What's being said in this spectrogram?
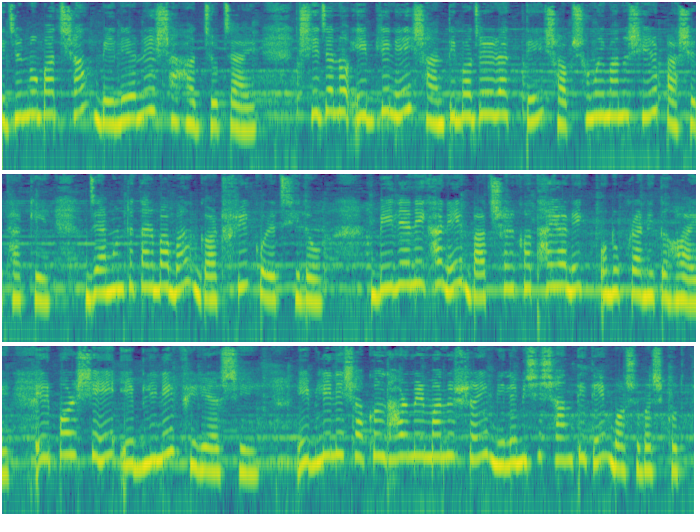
এজন্য বাদশাহ বেলিয়ানের সাহায্য চায়। সে যেন ইবলিনে শান্তি বজায় রাখতে সবসময় মানুষের পাশে থাকে যেমনটা তার বাবা গডফ্রি করেছিল। বেলিয়ান এখানে বাদশার কথায় অনেক অনুপ্রাণিত হয়। এরপর সে ইবলিনে ফিরে আসে। ইবলিনে সকল ধর্মের মানুষরাই মিলেমিশে শান্তিতে বসবাস করত।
